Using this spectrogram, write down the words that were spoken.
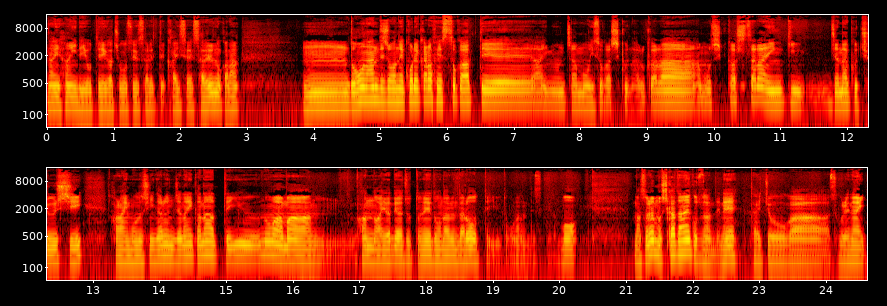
ない範囲で予定が調整されて開催されるのかな。うーん、どうなんでしょうね。これからフェスとかあって、あいみょんちゃんも忙しくなるから、もしかしたら延期じゃなく中止、払い戻しになるんじゃないかなっていうのは、まあ、ファンの間ではちょっとね、どうなるんだろうっていうとこなんですけども、まあ、それはもう仕方ないことなんでね、体調が優れない、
